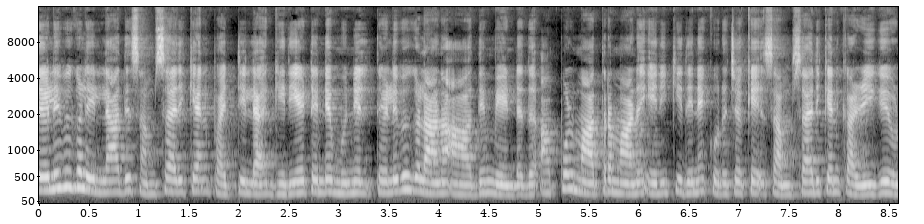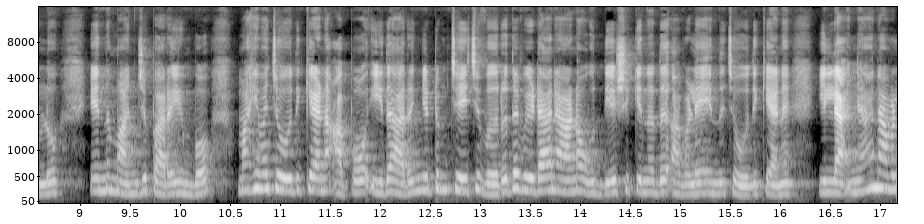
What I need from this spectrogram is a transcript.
തെളിവുകളില്ലാതെ സംസാരിക്കാൻ പറ്റില്ല. ഗിരിയേട്ടന്റെ മുന്നിൽ തെളിവുകളാണ് ആദ്യം വേണ്ടത്. അപ്പോൾ മാത്രമാണ് എനിക്കിതിനെക്കുറിച്ചൊക്കെ സംസാരിക്കാൻ കഴിയുകയുള്ളൂ എന്ന് മഞ്ജു പറയുമ്പോൾ മഹിമ ചോദിക്കുകയാണ് അപ്പോൾ ഇത് അറിഞ്ഞിട്ടും ചേച്ചി വെറുതെ വിടാനാണോ ഉദ്ദേശിക്കുന്നത്? അവളെ എന്ന് ചോദിക്കുകയാണ് ഇല്ല ഞാൻ അവളെ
